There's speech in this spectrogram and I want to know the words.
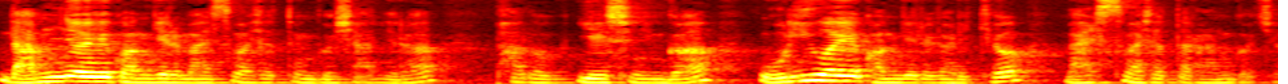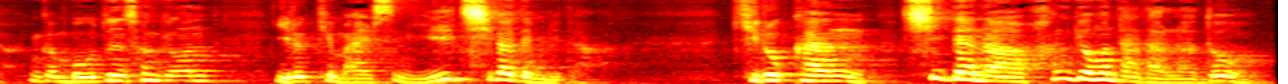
남녀의 관계를 말씀하셨던 것이 아니라 바로 예수님과 우리와의 관계를 가리켜 말씀하셨다라는 거죠. 그러니까 모든 성경은 이렇게 말씀 일치가 됩니다. 기록한 시대나 환경은 다 달라도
